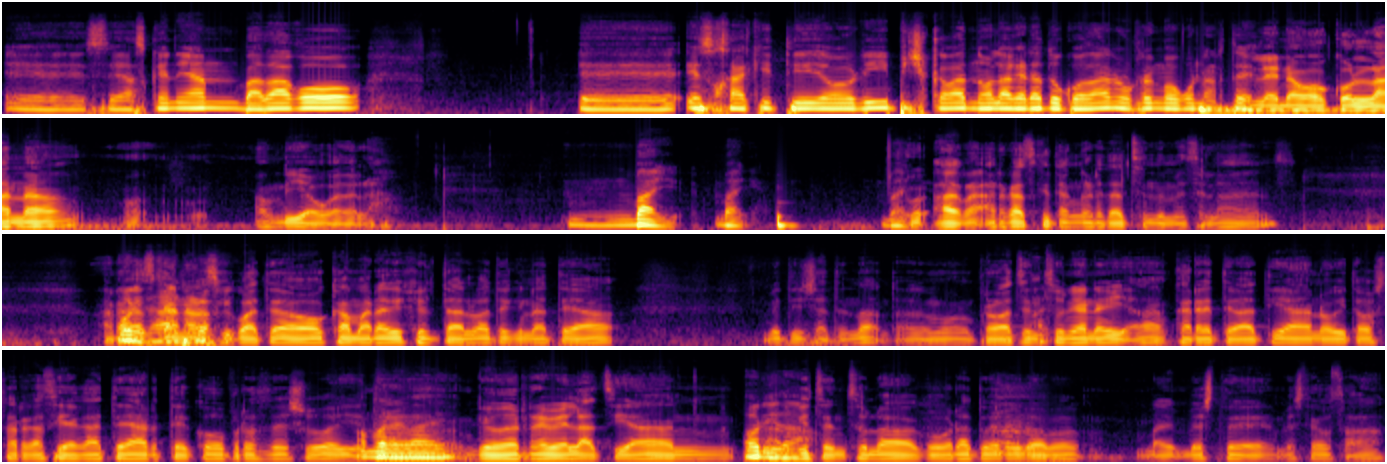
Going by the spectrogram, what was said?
e, ze azkenean badago e, ez jakiti hori pixka bat nola geratuko dan urrengo egun arte. Lehenagoko lana handiagoa dela. Mm, Bai, bai. Bai. Ar argazkitan gertatzen den bezala, ez? Hori da, Argazki argazki- analogiko atea kamera digital batekin atea beti izaten da. Eta, bueno, probatzen zunean egia da. Karrete batian hogeita bost argazkiak atea arteko prozesu hori. Hombre, bai. Gero errebelatzean aurkitzen zula kogoratu errura, bai, beste, beste gauza da.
